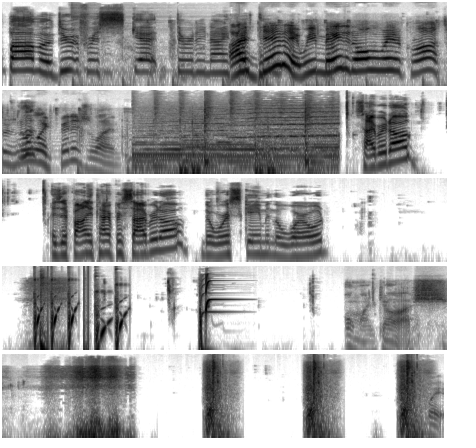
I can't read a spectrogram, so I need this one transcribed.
Obama. Do it for Sket 39. I did it. We made it all the way across. There's no Look. like finish line. Cyberdog? Is it finally time for Cyberdog? The worst game in the world? Oh my gosh. Wait,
